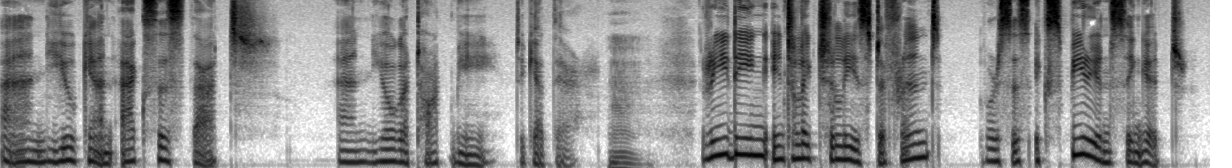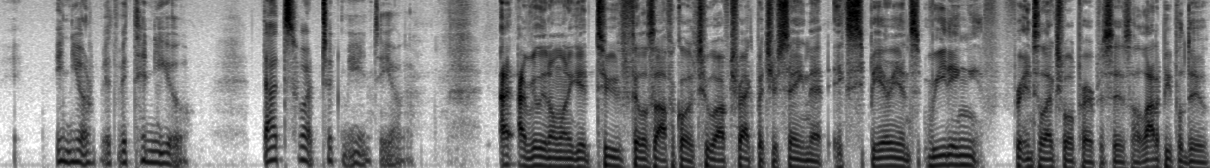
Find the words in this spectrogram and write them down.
and you can access that. And yoga taught me to get there. Mm reading intellectually is different versus experiencing it in your within you. That's what took me into yoga. I, I really don't want to get too philosophical or too off track, but you're saying that experience reading for intellectual purposes. A lot of people do,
